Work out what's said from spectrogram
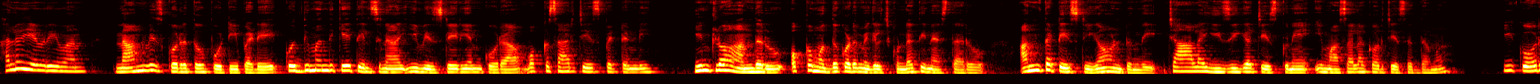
హలో ఎవ్రీవన్ నాన్ వెజ్ కూరతో పోటీ పడే కొద్ది మందికే తెలిసిన ఈ వెజిటేరియన్ కూర ఒక్కసారి చేసి పెట్టండి. ఇంట్లో అందరూ ఒక్క ముద్ద కూడా మిగిల్చకుండా తినేస్తారు. అంత టేస్టీగా ఉంటుంది. చాలా ఈజీగా చేసుకునే ఈ మసాలా కూర చేసేద్దామా? ఈ కూర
